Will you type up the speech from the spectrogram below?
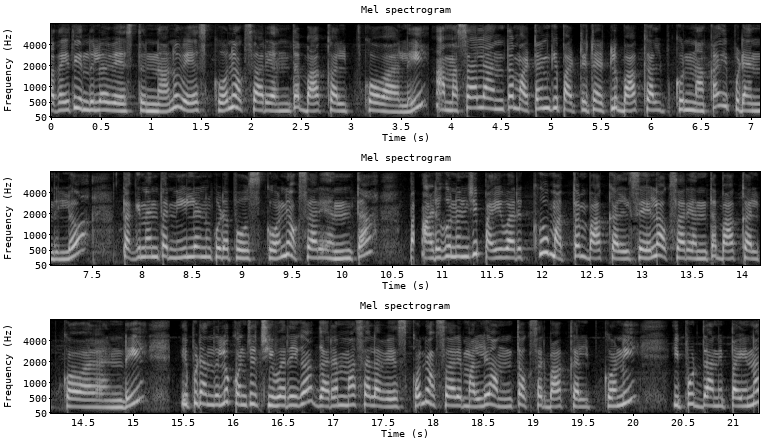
అదైతే ఇందులో వేస్తున్నాను. వేసుకొని ఒకసారి అంతా బాగా కలుపుకోవాలి. ఆ మసాలా అంతా మటన్కి పట్టేటట్లు బాగా కలుపుకున్నాక ఇప్పుడు అందులో తగినంత నీళ్ళను కూడా పోసుకొని ఒకసారి అంతా అడుగు నుంచి పై వరకు మొత్తం బాగా కలిసేలా ఒకసారి అంతా బాగా కలుపుకోవాలండి. ఇప్పుడు అందులో కొంచెం చివరిగా గరం మసాలా వేసుకొని ఒకసారి మళ్ళీ అంతా ఒకసారి బాగా కలుపుకొని ఇప్పుడు దానిపైన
